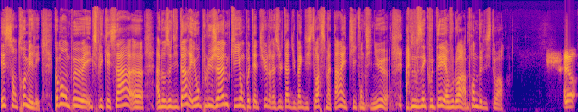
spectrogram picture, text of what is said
et s'entremêler. Comment on peut expliquer ça euh, à nos auditeurs et aux plus jeunes qui ont peut-être eu le résultat du bac d'histoire ce matin et qui continuent à nous écouter et à vouloir apprendre de l'histoire? Alors,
